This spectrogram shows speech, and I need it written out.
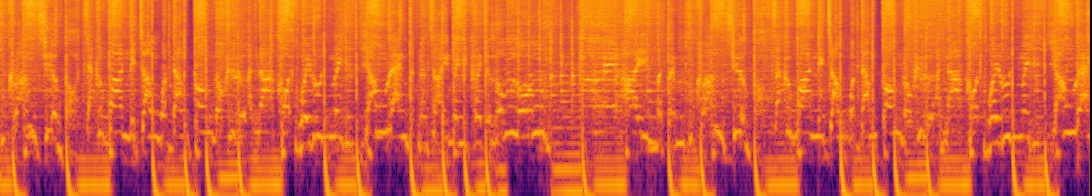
ทุกครั้งเชื่อมต่อจักรวาลในจังหวัดดังก้องเราคืออนาคตวัยรุ่นไม่ จะล้มลงพลังไอ้ไอมาเต็มทุกครั้งเชื่อมต่อจักรวาลในจังหวัดดังก้องเราคืออนาคตวัยรุ่นไม่หยุดยั้งแรง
